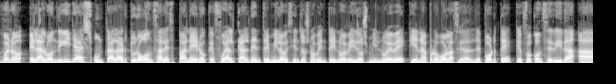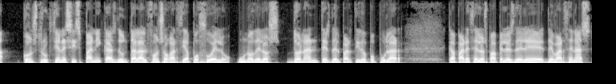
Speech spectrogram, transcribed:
Bueno, el albondiguilla es un tal Arturo González Panero, que fue alcalde entre 1999 y 2009, quien aprobó la ciudad del deporte, que fue concedida a construcciones hispánicas de un tal Alfonso García Pozuelo, uno de los donantes del Partido Popular, que aparece en los papeles de, de Bárcenas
